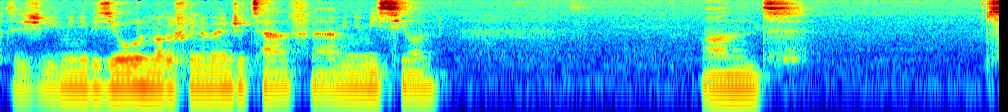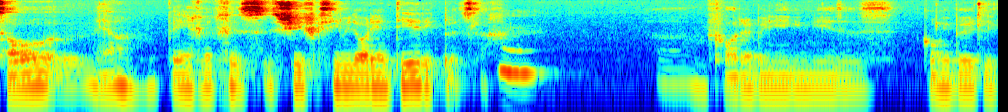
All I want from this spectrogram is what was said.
Das ist wie meine Vision, möglichst vielen Menschen zu helfen, auch meine Mission. Und so ja, bin ich wirklich ein Schiff mit Orientierung plötzlich. Mhm. Ähm, vorher bin ich irgendwie so ein Gummibötchen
